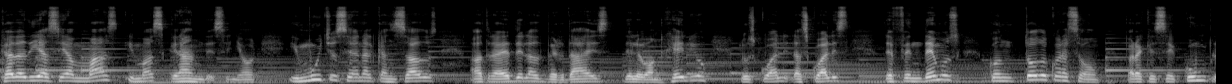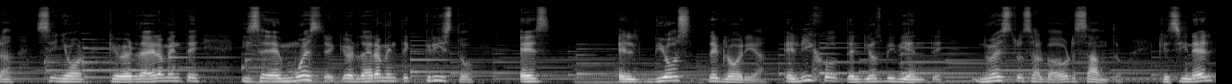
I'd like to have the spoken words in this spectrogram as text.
cada día sea más y más grande, Señor, y muchos sean alcanzados a través de las verdades del Evangelio, los las cuales defendemos con todo corazón para que se cumpla, Señor, que verdaderamente y se demuestre que verdaderamente Cristo es el Dios de gloria, el Hijo del Dios viviente, nuestro Salvador Santo, que sin Él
